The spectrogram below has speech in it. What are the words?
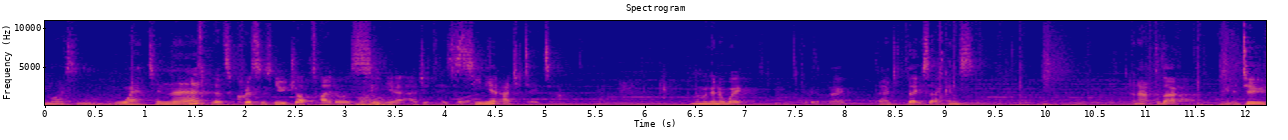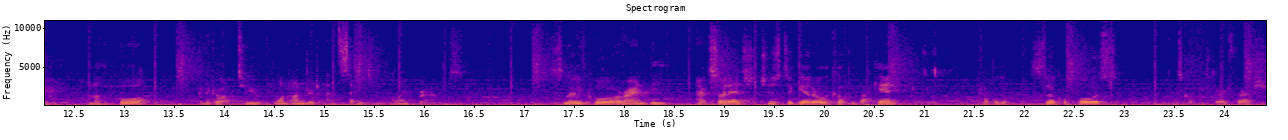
nice and wet in there. That's Chris's new job title as senior agitator. Senior agitator. And then we're going to wait, give it about down to 30 seconds. And after that, we're going to do another pour. We're going to go up to 175 grams. Slowly pour around the outside edge just to get all the coffee back in. A couple of circle pours. This coffee's very fresh.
